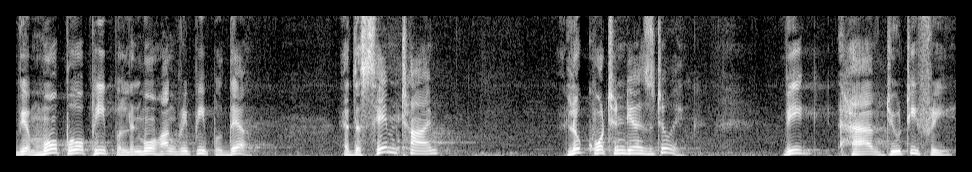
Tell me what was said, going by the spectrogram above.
We have more poor people and more hungry people there. At the same time, look what India is doing. We have duty-free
